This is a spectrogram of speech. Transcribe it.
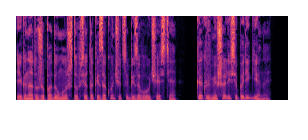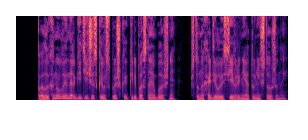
Игнат уже подумал, что все так и закончится без его участия, как вмешались аборигены. Полыхнула энергетической вспышкой крепостная башня, что находилась севернее от уничтоженной.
